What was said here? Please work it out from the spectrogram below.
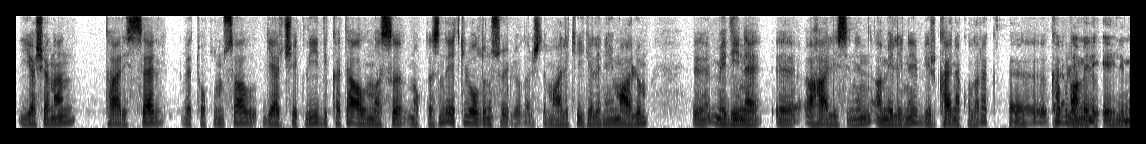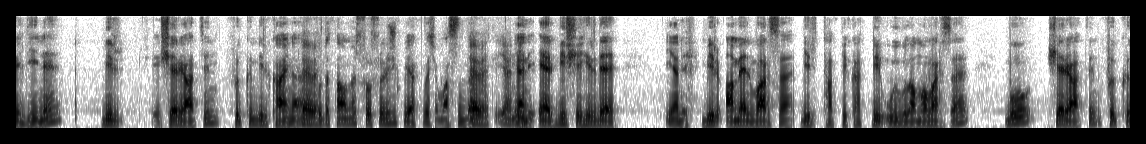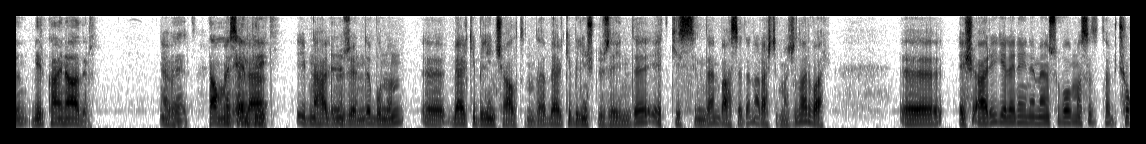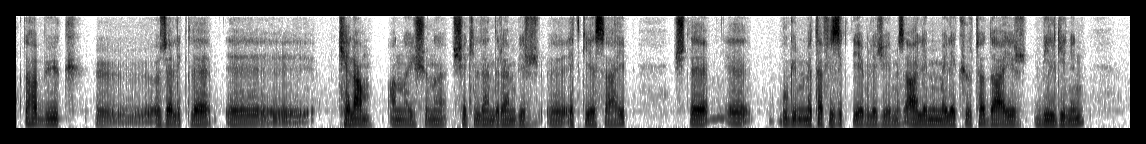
yaşanan tarihsel ve toplumsal gerçekliği dikkate alması noktasında etkili olduğunu söylüyorlar. İşte Maliki geleneği malum e, Medine e, ahalisinin amelini bir kaynak olarak Evet. e, Yani kabul ediyor. ameli ehli Medine bir şeriatın, fıkhın bir kaynağı. Evet. Bu da tamamen sosyolojik bir yaklaşım aslında. Evet yani, Yani eğer bir şehirde yani bir amel varsa, bir tatbikat, bir uygulama varsa bu şeriatın, fıkhın bir kaynağıdır. evet. Evet. Tamamen Mesela empirik. İbn Haldun Evet. üzerinde bunun e, belki bilinç altında, belki bilinç düzeyinde etkisinden bahseden araştırmacılar var. E, Eş'ari geleneğine mensup olması tabii çok daha büyük e, özellikle e, kelam anlayışını şekillendiren bir e, etkiye sahip. İşte e, bugün metafizik diyebileceğimiz alemi melekuta dair bilginin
